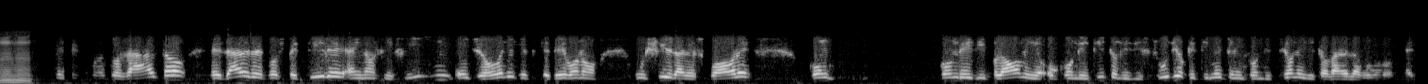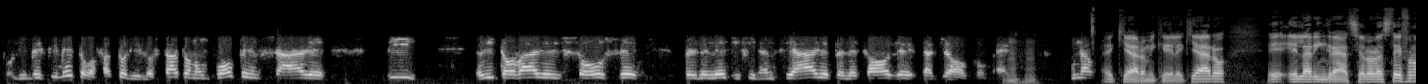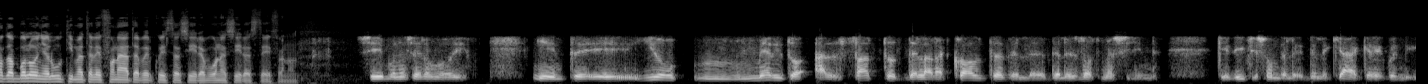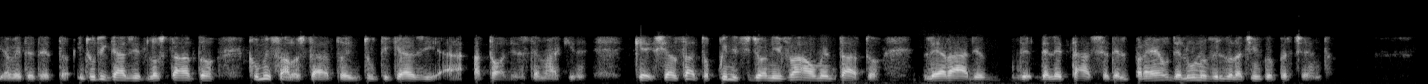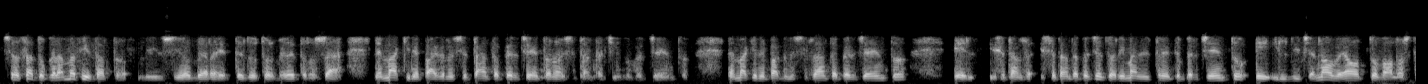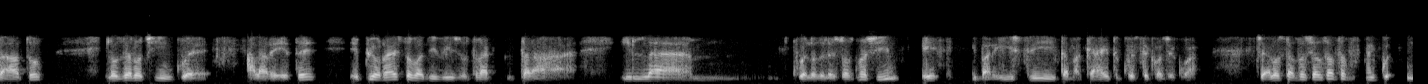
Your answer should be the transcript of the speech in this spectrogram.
Mm-hmm qualcos'altro e dare delle prospettive ai nostri figli e giovani che, che devono uscire dalle scuole con, con, dei diplomi o con dei titoli di studio che ti mettono in condizione di trovare lavoro. Ecco, l'investimento va fatto lì, lo Stato non può pensare di ritrovare risorse per le leggi finanziarie, per le cose da gioco. Ecco. Mm-hmm. Una... È chiaro Michele, è chiaro e, e, la ringrazio. Allora Stefano da Bologna, l'ultima telefonata per questa sera. Buonasera Stefano. Sì, buonasera a voi. Niente, io mm, in merito al fatto della raccolta delle, delle slot machine, che dici sono delle, delle chiacchiere, quindi avete detto, in tutti i casi lo Stato, come fa lo Stato in tutti i casi a, a togliere queste macchine? Che si è alzato 15 giorni fa, ha aumentato le radio de, delle tasse del preo dell'1,5%. Si è alzato quella mattina, tanto il signor Berretta, il dottor Berretta lo sa, le macchine pagano il 70%, non il 75%, le macchine pagano il 70% e il 70%, il 70% rimane il 30% e il 19,8% va allo Stato, lo 0,5% alla rete e più il resto va diviso tra, tra il, um, quello delle slot machine baristi, i tabaccai, queste cose qua. Cioè lo Stato si è alzato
